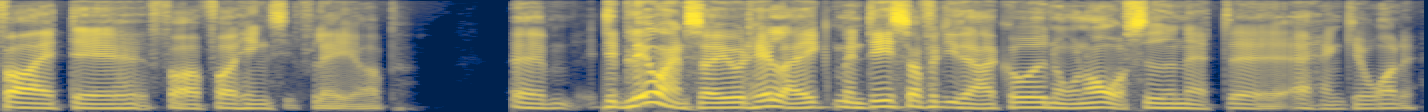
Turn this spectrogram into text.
for, at, øh, for, for at hænge sit flag op. Øh, det blev han så jo heller ikke, men det er så fordi, der er gået nogle år siden, at, øh, at han gjorde det.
